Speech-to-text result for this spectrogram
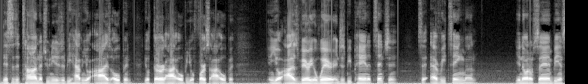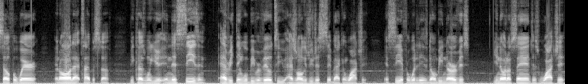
this is the time that you need to just be having your eyes open, your third eye open, your first eye open, and your eyes very aware and just be paying attention to everything, man. You know what I'm saying? Being self aware and all that type of stuff. Because when you're in this season, everything will be revealed to you as long as you just sit back and watch it and see it for what it is. Don't be nervous. You know what I'm saying? Just watch it,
